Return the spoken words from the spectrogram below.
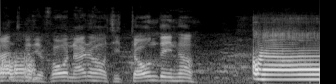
Moment, wir ja vorne auch noch die Ton drin haben.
